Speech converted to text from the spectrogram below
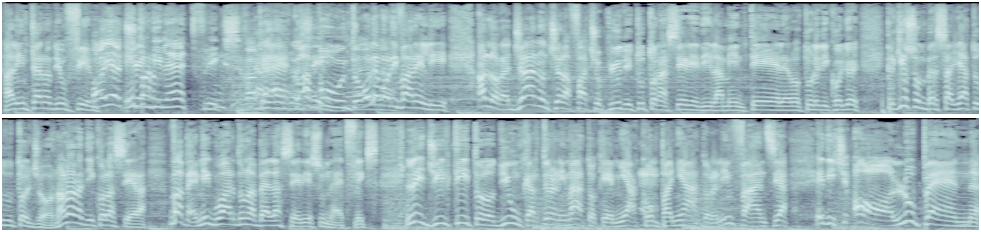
all'interno di un film. Poi E accendi Netflix, va bene Ecco, così. appunto, Eh, volevo arrivare lì. Allora, già non ce la faccio più di tutta una serie di lamentele, rotture di coglioni, perché io sono bersagliato tutto il giorno. Allora dico la sera, vabbè, mi guardo una bella serie su Netflix. Leggi il titolo di un cartone animato che mi ha accompagnato nell'infanzia e dici, oh, Lupin,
